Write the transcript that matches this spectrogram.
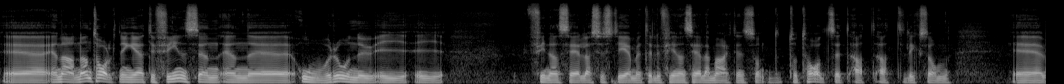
Eh, en annan tolkning är att det finns en, en eh, oro nu i, i finansiella systemet eller finansiella marknaden totalt sett att, att liksom, eh,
